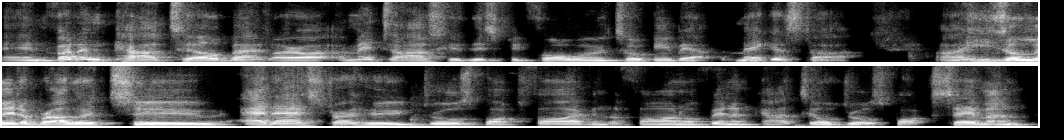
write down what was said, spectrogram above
And Venom Cartel battler, I meant to ask you this before when we were talking about the megastar. Uh, he's a little brother to Ad Astra, who draws box five in the final. Venom Cartel draws box seven.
